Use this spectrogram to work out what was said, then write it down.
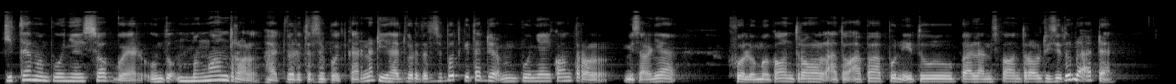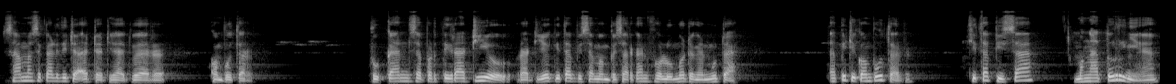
kita mempunyai software untuk mengontrol hardware tersebut. Karena di hardware tersebut kita tidak mempunyai kontrol. Misalnya volume kontrol atau apa pun itu balance kontrol di situ tidak ada. Sama sekali tidak ada di hardware komputer. Bukan seperti radio. Radio kita bisa membesarkan volume dengan mudah. Tapi di komputer kita bisa mengaturnya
